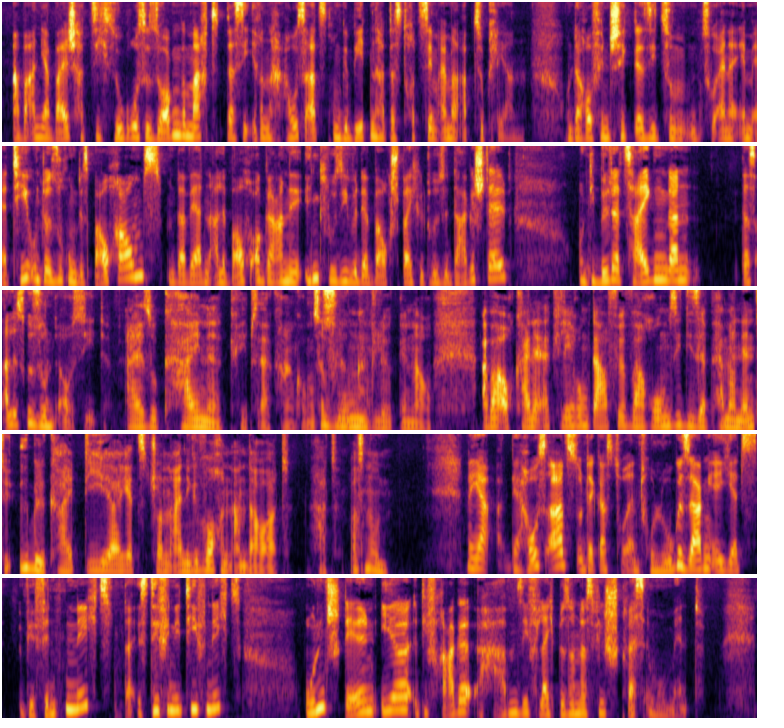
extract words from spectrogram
Aber Anja Beisch hat sich so große Sorgen gemacht, dass sie ihren Hausarzt darum gebeten hat, das trotzdem einmal abzuklären. Und daraufhin schickt er sie zum, zu einer MRT-Untersuchung des Bauchraums. Da werden alle Bauchorgane inklusive der Bauchspeicheldrüse dargestellt. Und die Bilder zeigen dann, dass alles gesund aussieht. Also keine Krebserkrankung. Zum, Zum Glück. Glück, genau. Aber auch keine Erklärung dafür, warum sie diese permanente Übelkeit, die ja jetzt schon einige Wochen andauert, hat. Was nun? Naja, der Hausarzt und der Gastroenterologe sagen ihr jetzt, wir finden nichts, da ist definitiv nichts und stellen ihr die Frage, haben Sie vielleicht besonders viel Stress im Moment?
